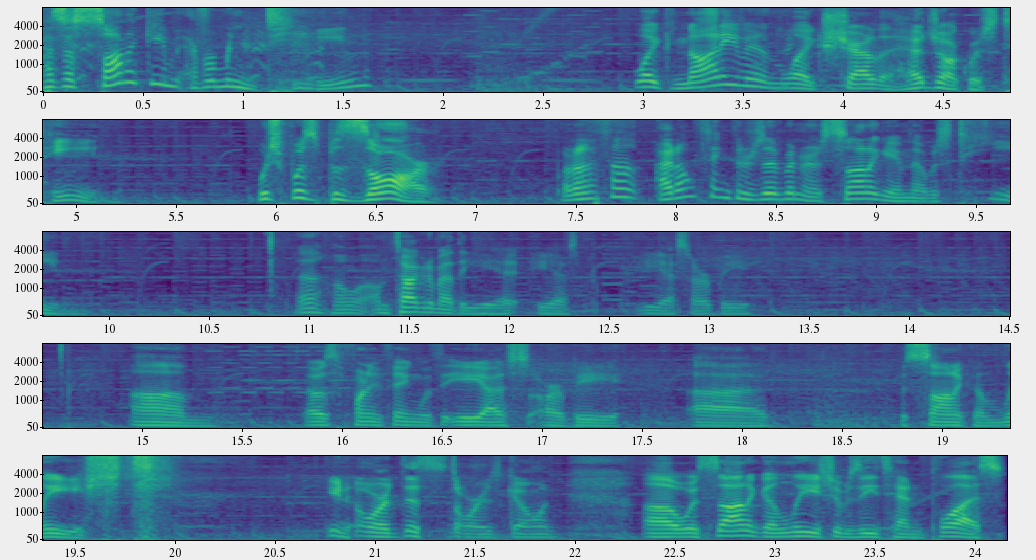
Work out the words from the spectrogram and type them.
Has a Sonic game ever been teen? Like, not even, like, Shadow the Hedgehog was teen. Which was bizarre. But I, thought, I don't think there's ever been a Sonic game that was teen. Uh, oh, I'm talking about the ES, ESRB. Um, that was a funny thing with ESRB. Uh, with Sonic Unleashed. you know where this story's going. Uh, with Sonic Unleashed, it was E10+. Plus,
